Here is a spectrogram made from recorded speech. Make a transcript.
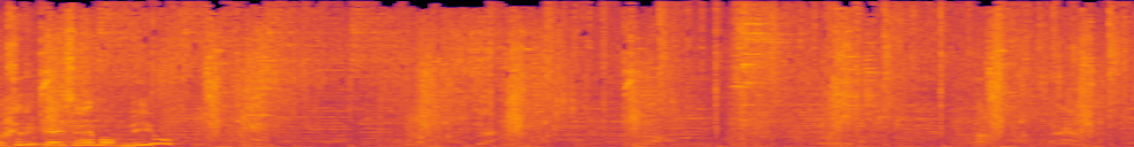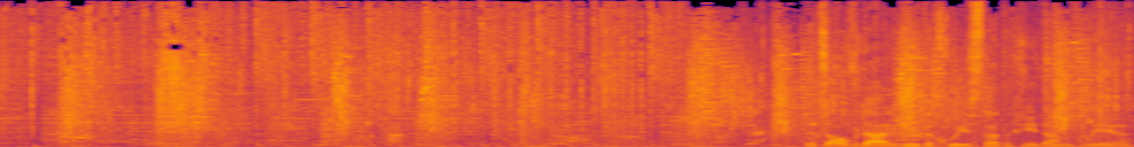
Begin ik deze helemaal opnieuw? Dit is overduidelijk niet een goede strategie, dames en heren.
